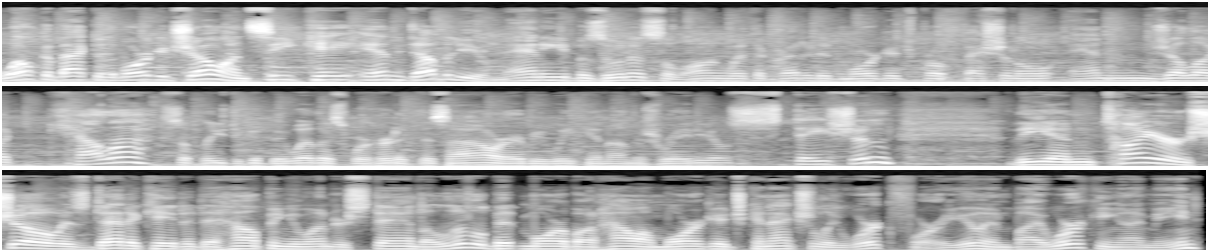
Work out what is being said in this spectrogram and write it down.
Welcome back to the Mortgage Show on CKNW. Manny Bazunas, along with accredited mortgage professional Angela Calla. So pleased you could be with us. We're heard at this hour every weekend on this radio station. The entire show is dedicated to helping you understand a little bit more about how a mortgage can actually work for you. And by working, I mean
